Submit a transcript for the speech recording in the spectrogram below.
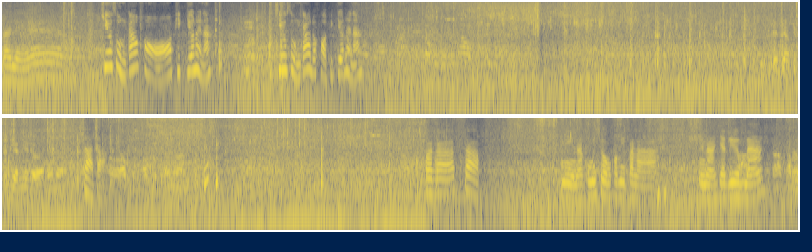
ได้แล้วคิวศูนย์เก้าขอพริกเยอะหน่อยนะคิวศูนย์เก้าเดี๋ยวขอพริกเยอะหน่อยนะเจ็ดแยกพริกกระเทียมนี่เถอะจ้าจ้าปลาร้าสับนี่นะคุณผู้ชมเขามีปลาร้า นี่นะอย่าลืมนะ เอ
